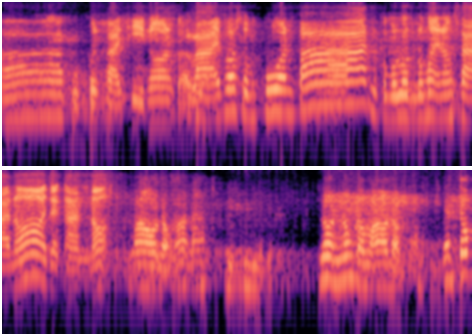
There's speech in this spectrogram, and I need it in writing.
ป้าผู้คนขายที่นอนก็หลายพอสมควรป้าดมันก็บ่หล่นลงมาให้น้องสาเนาะจากอันเนาะบ่เอาดอกเนาะนะล่นลงก็บ่เอาดอกกันตก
